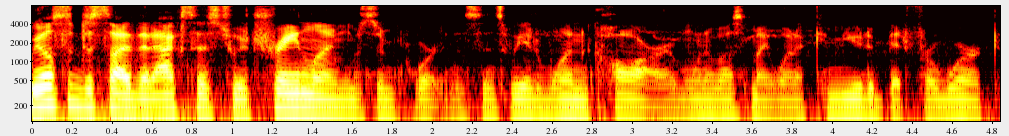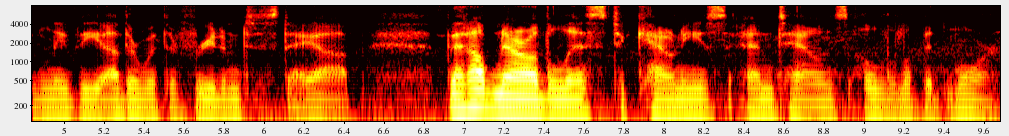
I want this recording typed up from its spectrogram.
We also decided that access to a train line was important since we had one car and one of us might want to commute a bit for work and leave the other with the freedom to stay up. That helped narrow the list to counties and towns a little bit more.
